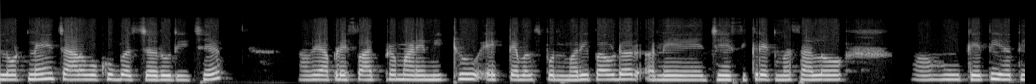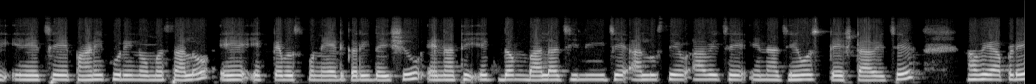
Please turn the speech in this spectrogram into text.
લોટને ચાળવો ખૂબ જ જરૂરી છે. હવે આપણે સ્વાદ પ્રમાણે મીઠું, એક ટેબલ સ્પૂન મરી પાવડર અને જે સિક્રેટ મસાલો હું કહેતી હતી એ છે પાણીપુરીનો મસાલો. એ એક ટેબલ સ્પૂન એડ કરી દઈશું. એનાથી એકદમ બાલાજીની જે આલુ સેવ આવે છે, એના જેવો જ ટેસ્ટ આવે છે. હવે આપણે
